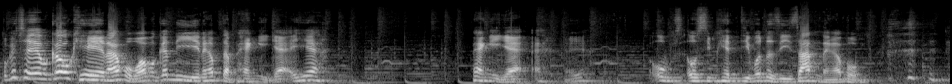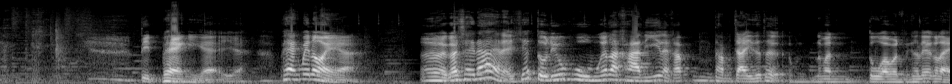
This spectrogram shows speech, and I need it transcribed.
มันก็ใช้มันก็โอเคนะ ผมว่ามันก็ดีนะครับ แต่แพงอีกแยะไอ้เหี้ยแพงอีกแยะไอ้โอมโอซิมเฮนทีมวอเตอร์ซีซั่นนะครับผม ติดแพงอีกแยะไอ้เหี้ยแพงไปหน่อยอะเออ ก็ใช้ได้แหละแค่ตัวลิเวอร์พูลมันก็ราคานี้แหละครับทำใจซะเถอะมันมันตัวมันเขาเรียกอะไร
